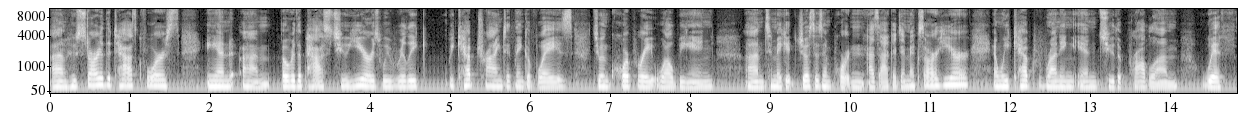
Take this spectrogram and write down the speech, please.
um, who started the task force. And um, over the past two years, we really we kept trying to think of ways to incorporate well-being um, to make it just as important as academics are here. And we kept running into the problem with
